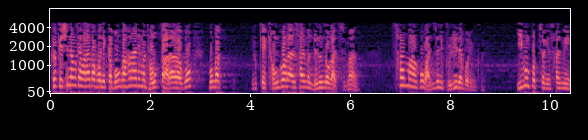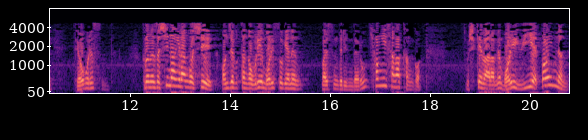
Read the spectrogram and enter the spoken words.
그렇게 신앙생활 하다 보니까 뭔가 하나님은 더욱더 알아가고 뭔가 이렇게 경건한 삶은 느는 것 같지만 삶하고 완전히 분리돼 버린 거예요. 이분법적인 삶이 되어버렸습니다. 그러면서 신앙이란 것이 언제부턴가 우리의 머릿속에는 말씀드린 대로 형이 상악한 것, 좀 쉽게 말하면 머리 위에 떠 있는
